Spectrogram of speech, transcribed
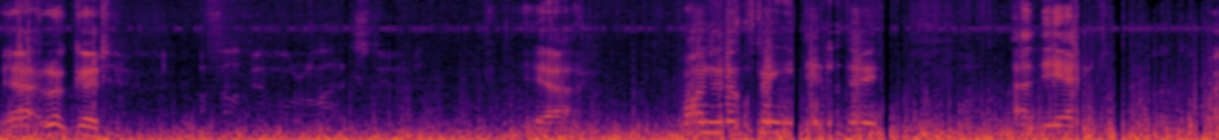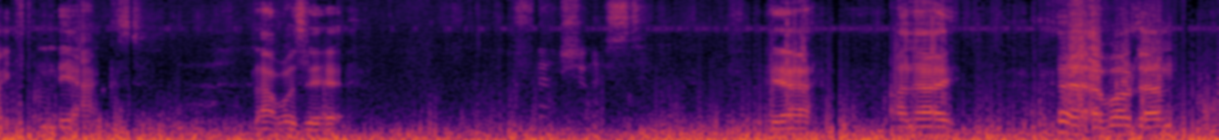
Yeah, Yeah, that felt alright, actually. look good. I felt a bit more relaxed doing it. Yeah. One little thing you didn't do at the end, away from the axe. That was it. it. Perfectionist. Yeah, I know. well done.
